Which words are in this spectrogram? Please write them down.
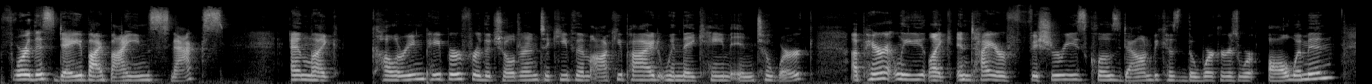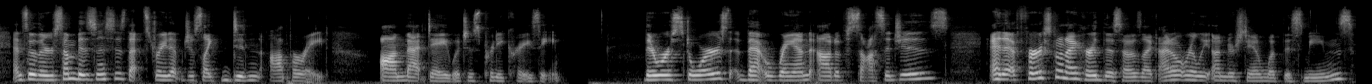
for this day by buying snacks and like coloring paper for the children to keep them occupied when they came into work. Apparently, like entire fisheries closed down because the workers were all women. And so there's some businesses that straight up just like didn't operate on that day, which is pretty crazy. There were stores that ran out of sausages. And at first, when I heard this, I was like, I don't really understand what this means.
